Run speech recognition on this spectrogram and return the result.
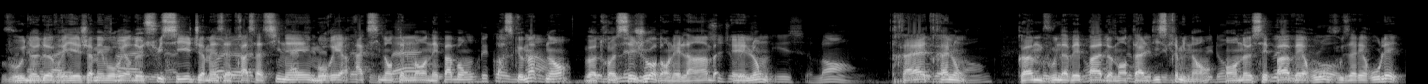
vous ne devriez jamais mourir de suicide, jamais être assassiné, mourir accidentellement n'est pas bon, parce que maintenant, votre séjour dans les limbes est long, très très long. Comme vous n'avez pas de mental discriminant, on ne sait pas vers où vous allez rouler,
